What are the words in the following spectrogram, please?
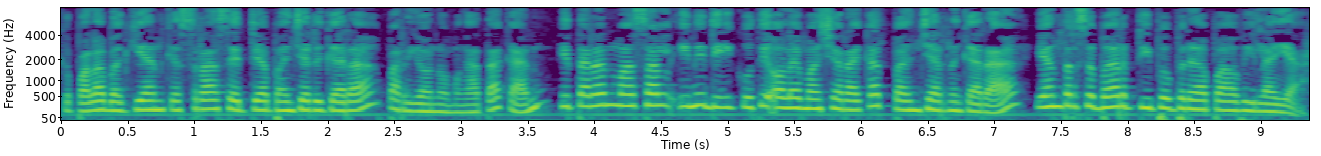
Kepala Bagian Kesra Sedya Banjarnegara, Pariono mengatakan, hitaran masal ini diikuti oleh masyarakat Banjarnegara yang tersebar di beberapa wilayah.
